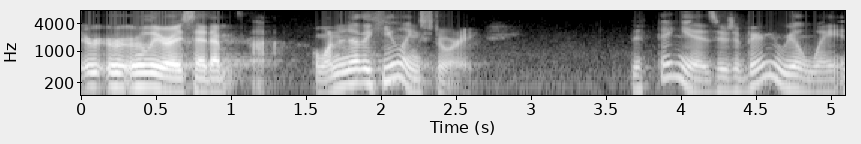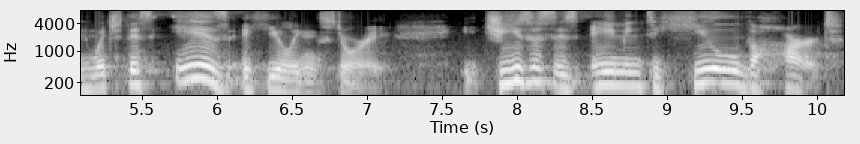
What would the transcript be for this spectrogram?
Er, er, earlier, I said, um, I want another healing story. The thing is, there's a very real way in which this is a healing story. Jesus is aiming to heal the heart,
